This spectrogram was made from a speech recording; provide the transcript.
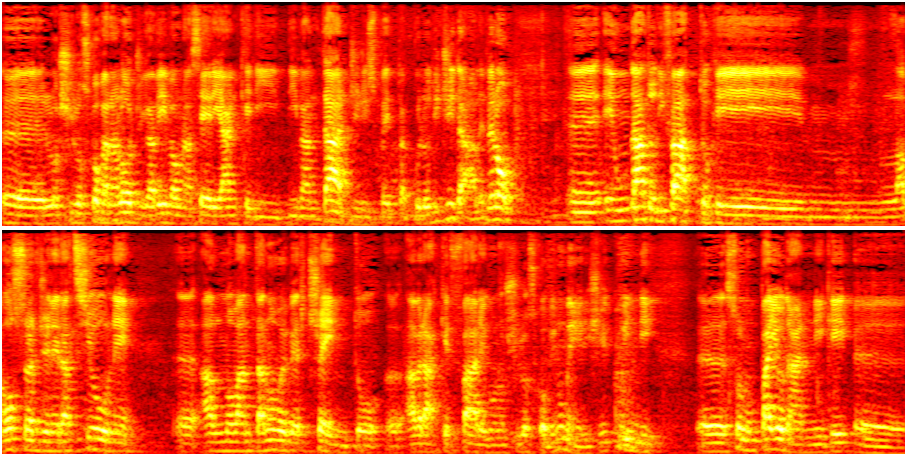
Eh, l'oscilloscopo analogico aveva una serie anche di, di, vantaggi rispetto a quello digitale, però eh, è un dato di fatto che mh, la vostra generazione eh, al 99% eh, avrà a che fare con oscilloscopi numerici e quindi eh, sono un paio d'anni che eh,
